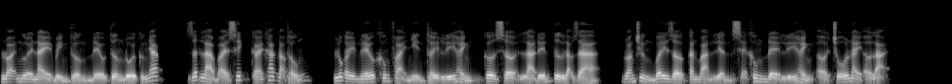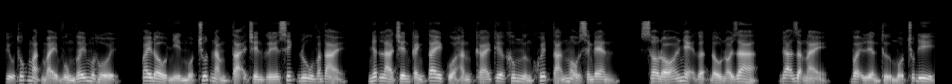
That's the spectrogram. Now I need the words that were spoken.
Loại người này bình thường đều tương đối cứng nhắc, rất là bài xích cái khác đạo thống. Lúc ấy nếu không phải nhìn thấy lý hành cơ sở là đến từ đạo gia, đoán chừng bây giờ căn bản liền sẽ không để lý hành ở chỗ này ở lại. Cựu thúc mặt mày vùng vẫy một hồi, quay đầu nhìn một chút nằm tại trên ghế xích đu văn tài, nhất là trên cánh tay của hắn cái kia không ngừng khuyết tán màu xanh đen, sau đó nhẹ gật đầu nói ra, đã dạng này, vậy liền thử một chút đi.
